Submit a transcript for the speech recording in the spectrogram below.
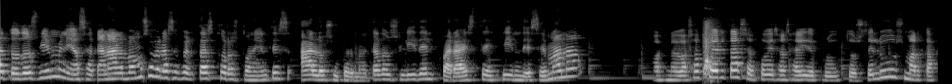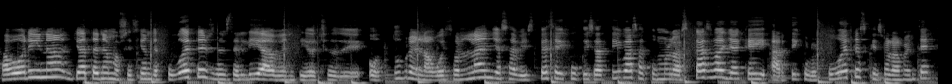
a todos, bienvenidos al canal. Vamos a ver las ofertas correspondientes a los supermercados Lidl para este fin de semana. Las nuevas ofertas, el jueves han salido productos de luz, marca favorina, ya tenemos sección de juguetes desde el día 28 de octubre en la web online, ya sabéis, PC y cookies activas, acumulas casva ya que hay artículos juguetes que solamente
